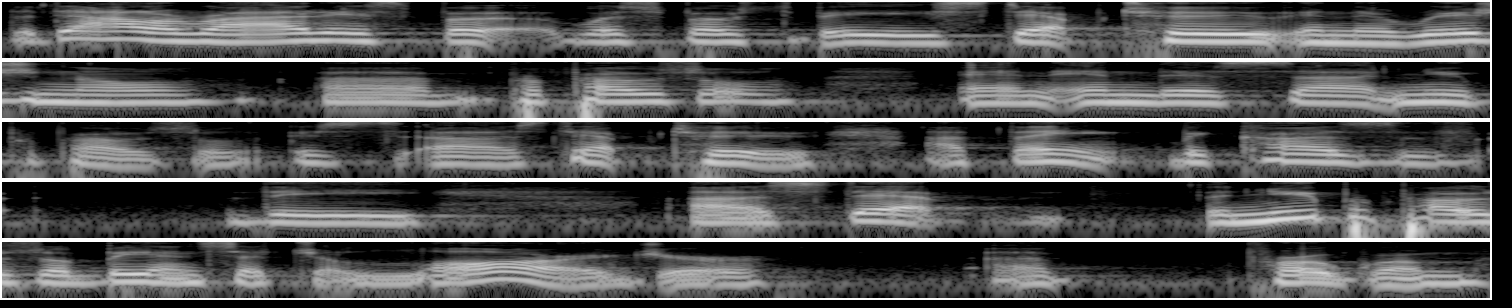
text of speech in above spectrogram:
The dial a ride is, was supposed to be step two in the original uh, proposal and in this uh, new proposal is uh, step two. I think because of the uh, step, the new proposal being such a larger uh, program,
